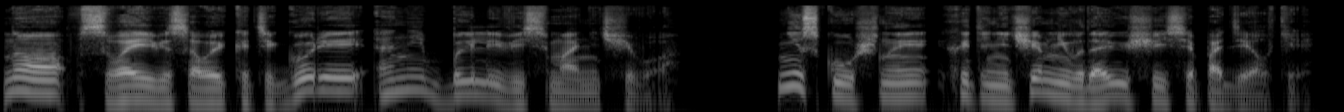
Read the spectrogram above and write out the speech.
Но в своей весовой категории они были весьма ничего. Нескучные, хоть и ничем не выдающиеся поделки.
